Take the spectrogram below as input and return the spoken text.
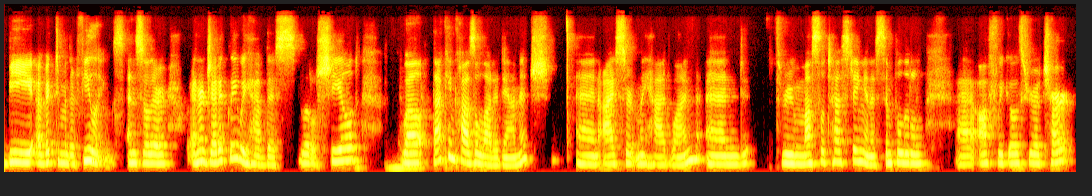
be a victim of their feelings. And so they're energetically we have this little shield. Well that can cause a lot of damage. And i certainly had one. And through muscle testing and a simple little uh, off we go through a chart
